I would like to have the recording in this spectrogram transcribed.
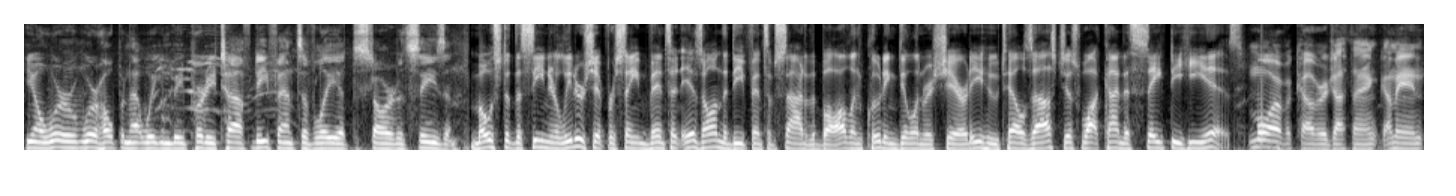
you know, we're we're hoping that we can be pretty tough defensively at the start of the season. Most of the senior leadership for St. Vincent is on the defensive side of the ball, including Dylan Rischerity, who tells us just what kind of safety he is. More of a coverage, I think. I mean,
